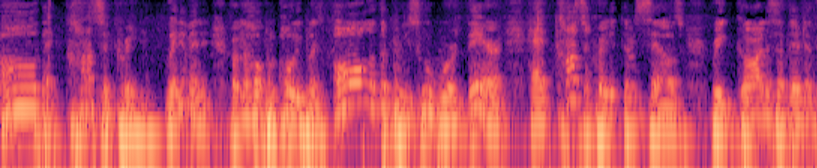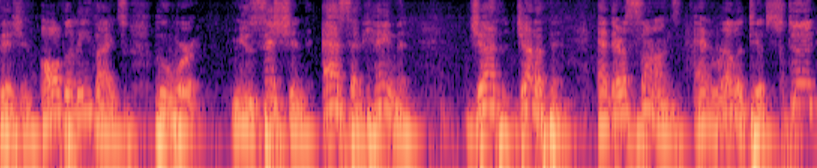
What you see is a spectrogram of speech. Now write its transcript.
all that consecrated, wait a minute, from the holy place, all of the priests who were there had consecrated themselves regardless of their division. All the Levites who were musicians, Asaph, Heman, Jonathan, and their sons and relatives stood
